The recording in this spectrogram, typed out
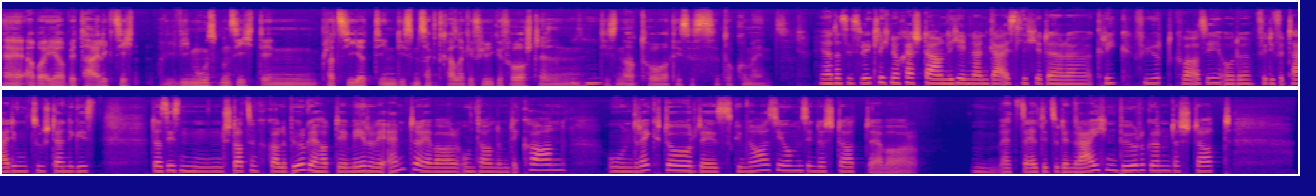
äh, aber er beteiligt sich. Wie muss man sich denn platziert in diesem St. Galler Gefüge vorstellen, mhm. diesen Autor dieses Dokuments? Ja, das ist wirklich noch erstaunlich. Eben ein Geistlicher, der äh, Krieg führt quasi oder für die Verteidigung zuständig ist. Das ist ein Stadt St. Galler Bürger, er hatte mehrere Ämter. Er war unter anderem Dekan und Rektor des Gymnasiums in der Stadt. Er war, mm, er zählte zu den reichen Bürgern der Stadt,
